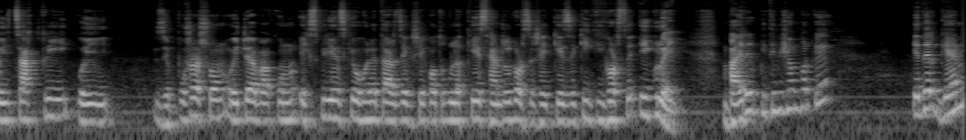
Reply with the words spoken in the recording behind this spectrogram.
ওই চাকরি, ওই যে প্রশাসন, ওইটা বা কোনো এক্সপিরিয়েন্স কেউ হলে তার যে সে কতগুলো কেস হ্যান্ডেল করছে, সেই কেসে কী কী ঘটছে এইগুলোই বাইরের পৃথিবী সম্পর্কে এদের জ্ঞান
